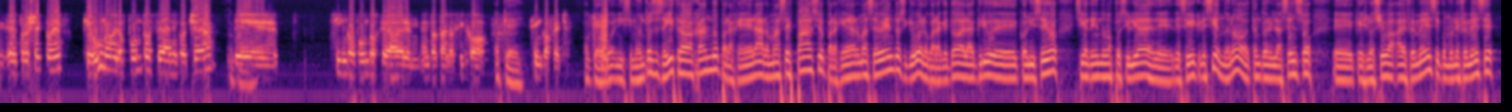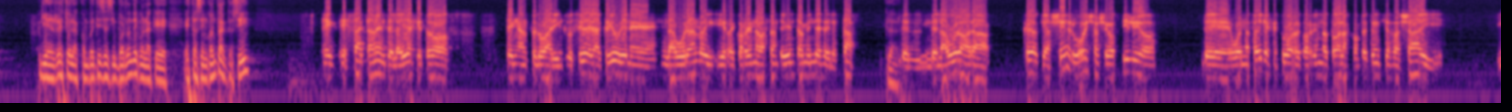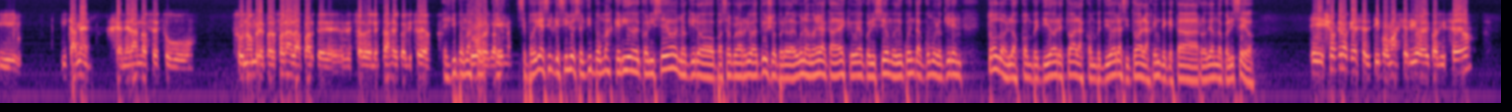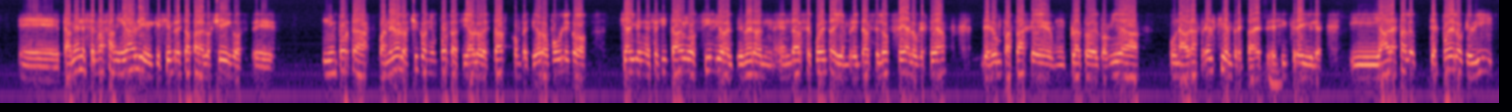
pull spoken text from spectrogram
el, proyecto es que uno de los puntos sea Necochea, de cinco puntos que va a haber en, total, o cinco, cinco fechas. Ok, buenísimo. Entonces seguís trabajando para generar más espacios, para generar más eventos y que bueno, para que toda la crew de Coliseo siga teniendo más posibilidades de, seguir creciendo, ¿no? Tanto en el ascenso eh, que los lleva a FMS como en FMS y en el resto de las competencias importantes con las que estás en contacto, ¿sí? E, exactamente, la idea es que todos tengan su lugar, inclusive la CRIU viene laburando y, recorriendo bastante bien también desde el staff del, laburo, ahora creo que ayer o hoy ya llegó Silvio de Buenos Aires que estuvo recorriendo todas las competencias de allá y, y, y también generándose su, su nombre personal aparte de, ser del staff de Coliseo. El tipo más se podría decir que Silvio es el tipo más querido de Coliseo, no quiero pasar por arriba tuyo, pero de alguna manera cada vez que voy a Coliseo me doy cuenta cómo lo quieren todos los competidores, todas las competidoras y toda la gente que está rodeando a Coliseo. Eh, yo creo que es el tipo más querido de Coliseo. Eh, también es el más amigable y el que siempre está para los chicos. Eh, no importa, cuando digo los chicos, no importa si hablo de staff, competidor o público, si alguien necesita algo, Silvio es el primero en, darse cuenta y en brindárselo, sea lo que sea, desde un pasaje, un plato de comida, un abrazo, él siempre está, es, increíble. Y ahora está, después de lo que vi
